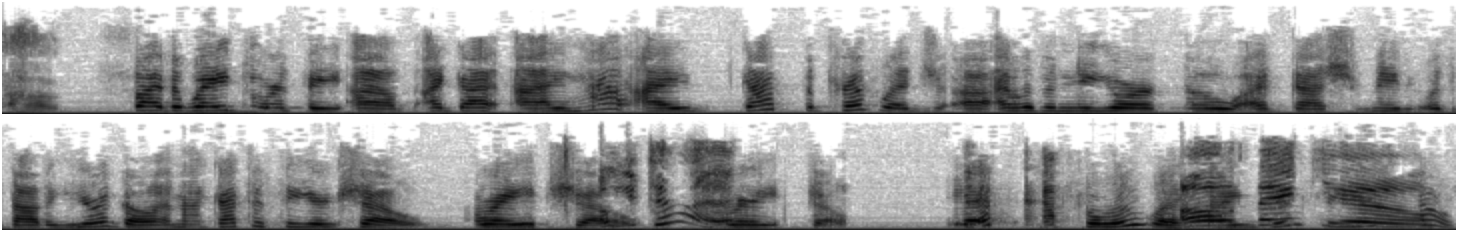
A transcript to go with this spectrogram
Uh, By the way, Dorothy, uh, I got I ha- I got the privilege. Uh, I was in New York. Oh, I gosh, maybe it was about a year ago, and I got to see your show. Great show. Oh, you did? Great show. Yes, absolutely. Oh, I thank you.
